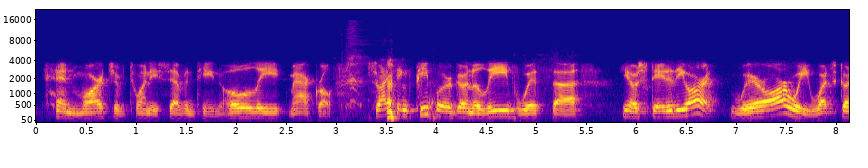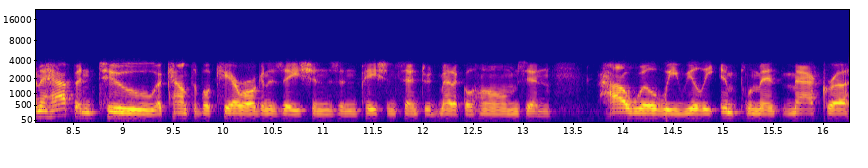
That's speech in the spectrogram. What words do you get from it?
and March of 2017. Holy mackerel. So I think people are going to leave with. Uh, you know, state of the art. Where are we? What's going to happen to accountable care organizations and patient centered medical homes? And how will we really implement MACRA?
